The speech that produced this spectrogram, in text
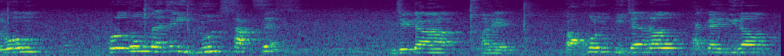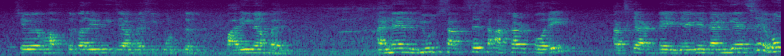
এবং প্রথম ব্যাচে হিউজ সাকসেস যেটা মানে তখন টিচাররাও ফ্যাকাল্টিরাও সেভাবে ভাবতে পারেনি যে আমরা কি করতে পারি না পারি। অ্যান্ড দেন হিউজ সাকসেস আসার পরে আজকে আড্ডা এই জায়গায় দাঁড়িয়ে আছে এবং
